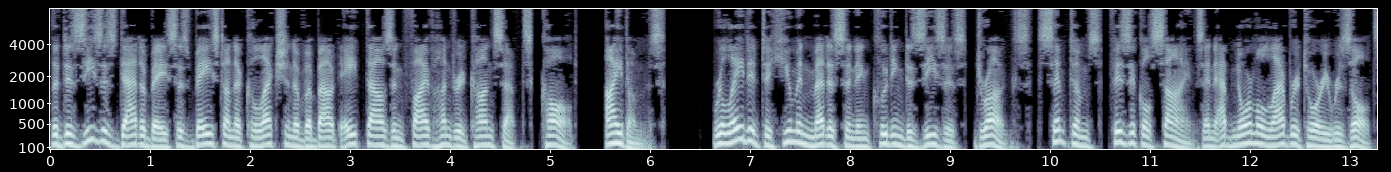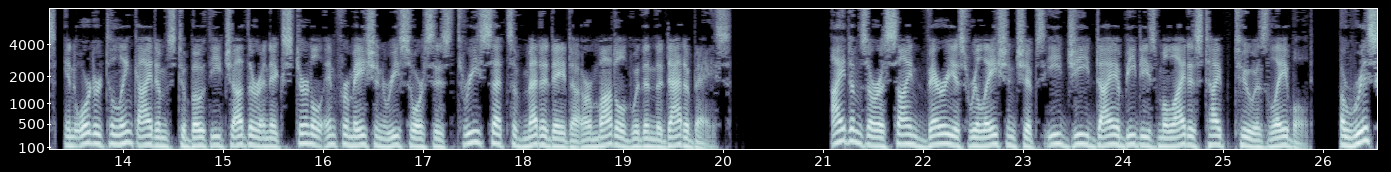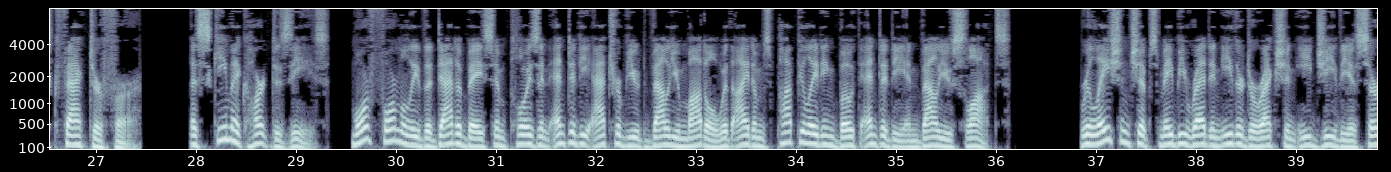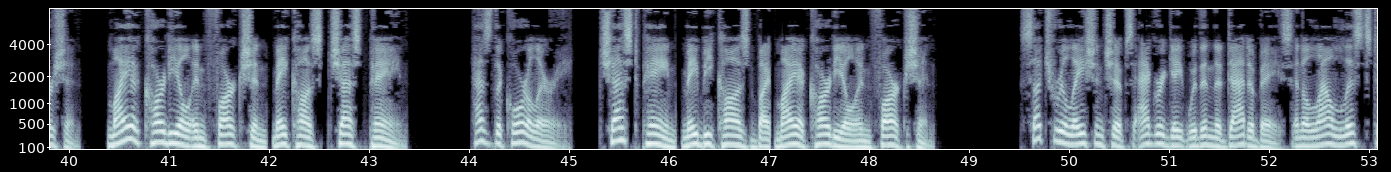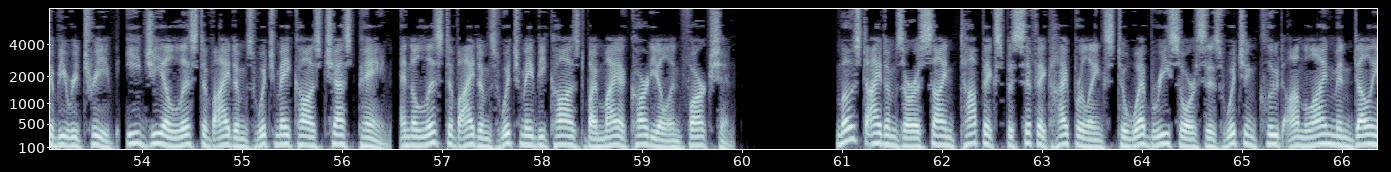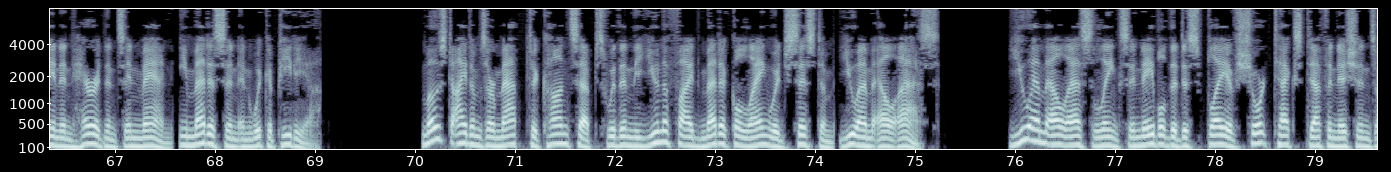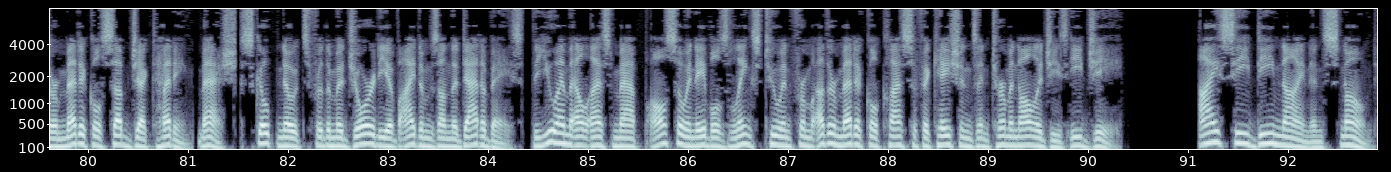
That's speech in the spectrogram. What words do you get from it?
The Diseases Database is based on a collection of about 8,500 concepts, called items, Related to human medicine including diseases, drugs, symptoms, physical signs and abnormal laboratory results, in order to link items to both each other and external information resources three sets of metadata are modeled within the database. Items are assigned various relationships e.g. diabetes mellitus type 2 is labeled, "...a risk factor for ischemic heart disease." More formally the database employs an entity attribute value model with items populating both entity and value slots. Relationships may be read in either direction e.g. the assertion, "...myocardial infarction may cause chest pain", has the corollary, "...chest pain may be caused by myocardial infarction". Such relationships aggregate within the database and allow lists to be retrieved, e.g. a list of items which may cause chest pain, and a list of items which may be caused by myocardial infarction. Most items are assigned topic-specific hyperlinks to web resources which include online Mendelian inheritance in man, eMedicine and Wikipedia. Most items are mapped to concepts within the Unified Medical Language System UMLS. UMLS links enable the display of short text definitions or medical subject heading mesh scope notes for the majority of items on the database. The UMLS map also enables links to and from other medical classifications and terminologies e.g. ICD-9 and SNOMED.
